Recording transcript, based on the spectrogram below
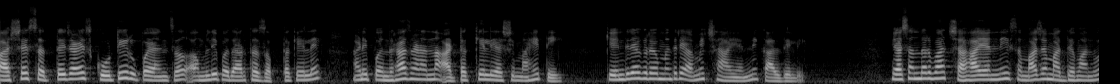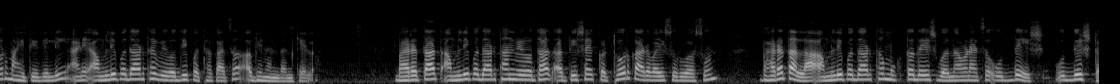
पाचशे सत्तेचाळीस कोटी रुपयांचं अंमली पदार्थ जप्त केले आणि पंधरा जणांना अटक केली अशी माहिती केंद्रीय गृहमंत्री अमित शहा यांनी काल दिली. या संदर्भात शहा यांनी समाजमाध्यमांवर माहिती दिली आणि अंमली पदार्थ विरोधी पथकाचं अभिनंदन केलं. भारतात अंमली पदार्थांविरोधात अतिशय कठोर कारवाई सुरू असून भारताला अंमली पदार्थ मुक्त देश बनवण्याचं उद्देश उद्दिष्ट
